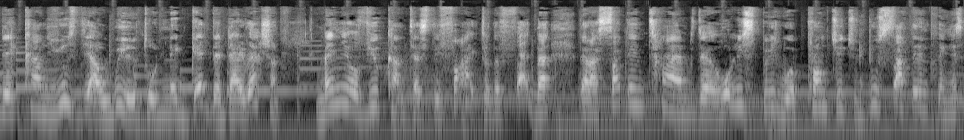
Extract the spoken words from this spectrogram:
they can use their will to negate the direction. Many of you can testify to the fact that there are certain times the holy spirit will prompt you to do certain things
